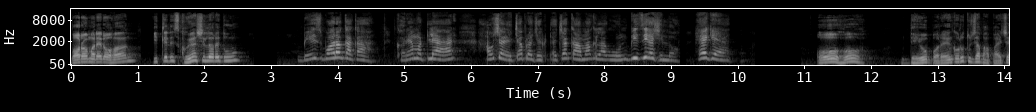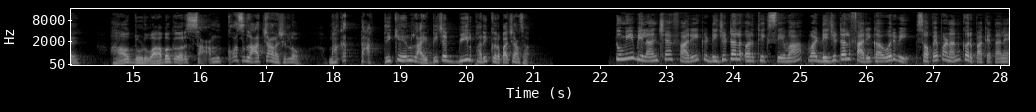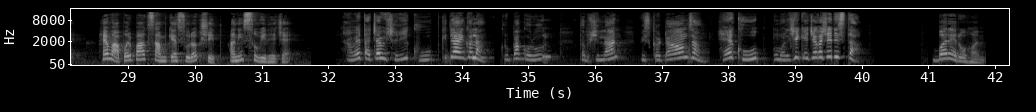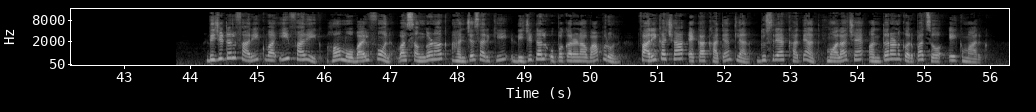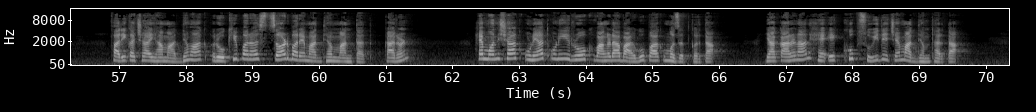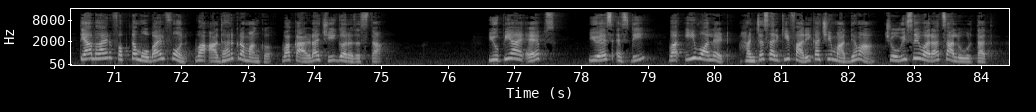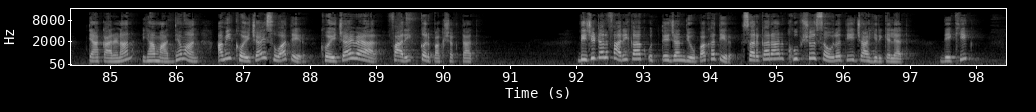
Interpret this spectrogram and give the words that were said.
बरो मरे रोहन इतले दीस खंय आशिल्लो रे तूं? बेस बरो काका. खरें म्हटल्यार हांव शाळेच्या प्रोजेक्टाच्या कामाक लागून बिझी आशिल्लो. हे घेयात. ओ हो देव बरें करूं तुज्या बापायचें. हांव दुडवा बगर सामकोच लाचार आशिल्लो. म्हाका ताकतिकेन लायटीचें बील फारीक करपाचें आसा. तुम्ही बिलांचे फारीक डिजिटल अर्थीक सेवा वा डिजिटल फारीका वरवीं सोंपेपणान करपाक येताले. हें वापरपाक सामकें सुरक्षीत आनी सुविधेचें. हांवें ताच्या विशयी खूब कितें आयकलां. कृपा करून तपशिलान विस्कटावन सांग. हें खूब उमळशिकेचें कशें दिसता? बरें रोहन. डिजिटल फारीक वा ई फारीक हो मोबायल फोन वा संगणक हांचे सारकी डिजिटल उपकरणां वापरून फारीकाच्या एका खात्यांतल्यान दुसऱ्या खात्यांत मोलाचें अंतरण करपाचो एक मार्ग. फारीकाच्या ह्या माध्यमाक रोखी परस चड बरें माध्यम मानतात. कारण हे मनशाक उण्यांत उणी रोख वांगडा बाळगुपाक मजत करता. ह्या कारणान हें एक खूब सुविधेचें माध्यम थारता. त्या भायर फक्त मोबायल फोन वा आधार क्रमांक वा कार्डाची गरज असता. युपीआय एप्स युएसएसडी वा ई वॉलेट हांच्या सारकी फारिकाची माध्यमां चोवीसय वरां चालू उरतात. त्या कारणान ह्या माध्यमान आमी खंयच्याय सुवातेर खंयच्याय वेळार फारीक करपाक शकतात. डिजिटल फारीकाक उत्तेजन दिवपा खातीर सरकारान खुबश्यो सवलती जाहीर केल्यात. देखीक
